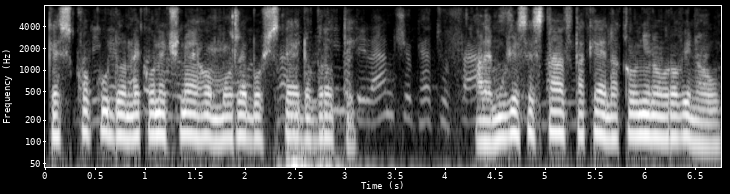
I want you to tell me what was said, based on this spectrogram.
ke skoku do nekonečného moře božské dobroty. Ale může se stát také nakloněnou rovinou,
